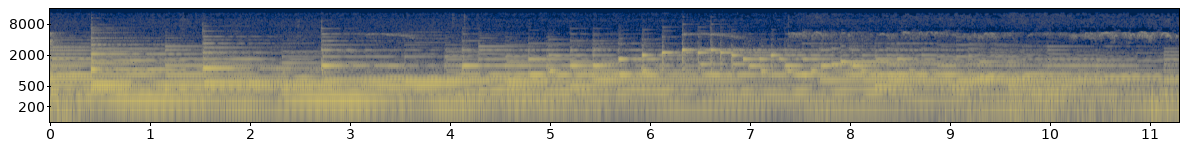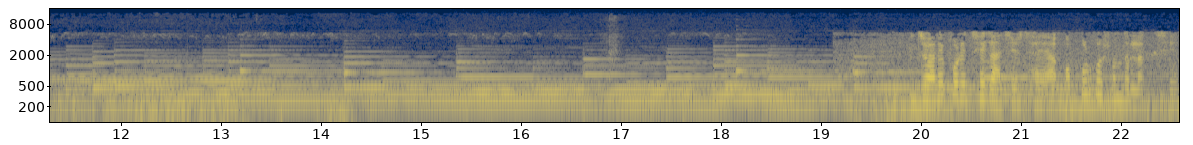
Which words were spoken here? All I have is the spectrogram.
জলে পড়েছে গাছের ছায়া। অপূর্ব সুন্দর লাগছে।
